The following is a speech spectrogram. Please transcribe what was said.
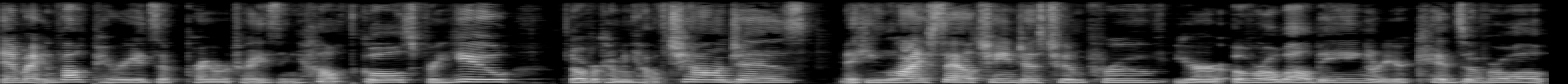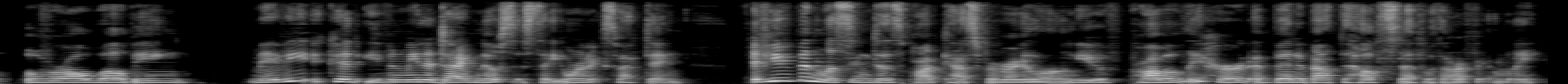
It might involve periods of prioritizing health goals for you, overcoming health challenges, making lifestyle changes to improve your overall well-being or your kids' overall overall well-being, Maybe it could even mean a diagnosis that you weren't expecting. If you've been listening to this podcast for very long, you've probably heard a bit about the health stuff with our family.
